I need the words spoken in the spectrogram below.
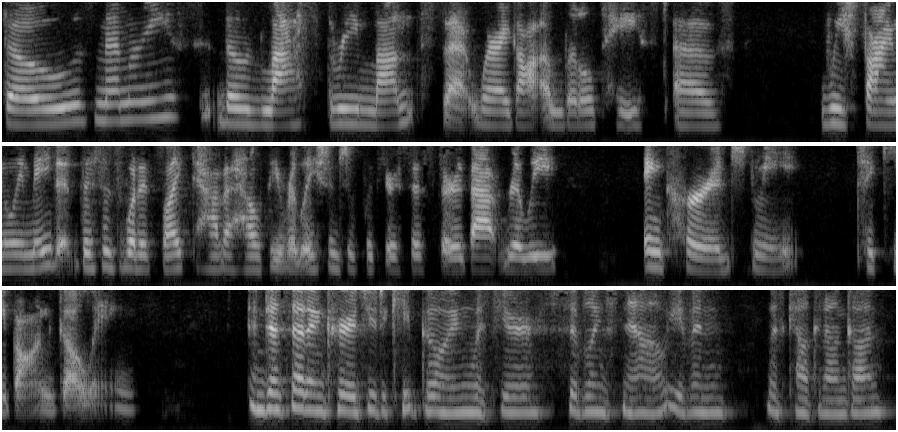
those memories, those last three months that where I got a little taste of we finally made it. This is what it's like to have a healthy relationship with your sister that really encouraged me to keep on going. And does that encourage you to keep going with your siblings now, even with Kalkidan gone?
